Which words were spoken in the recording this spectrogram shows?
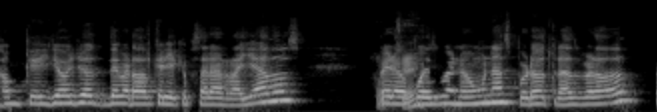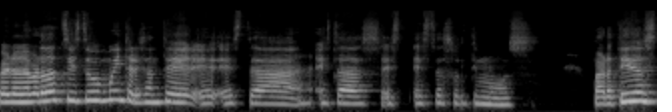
aunque yo, yo de verdad quería que pasara Rayados, pero pues bueno, unas por otras, ¿verdad? Pero la verdad sí estuvo muy interesante eh, esta, estas, estas últimos partidos,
